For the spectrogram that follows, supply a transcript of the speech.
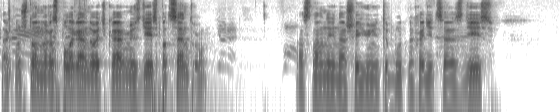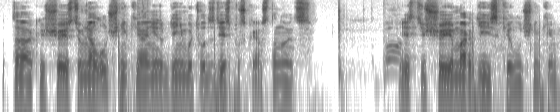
Так, ну что, мы располагаем, давайте-ка армию здесь, по центру. Основные наши юниты будут находиться здесь. Так, еще есть у меня лучники. Они где-нибудь вот здесь пускай становятся. Есть еще и мордийские лучники.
